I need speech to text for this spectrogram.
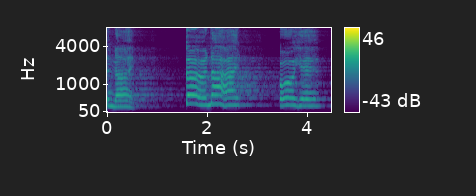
the night, the night, oh yeah.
